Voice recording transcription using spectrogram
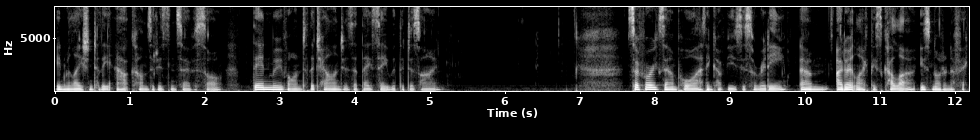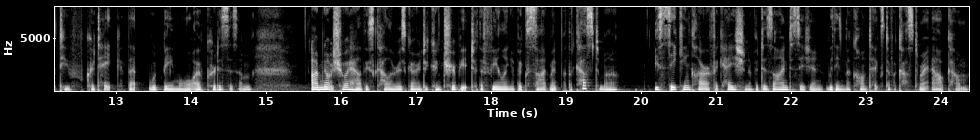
in relation to the outcomes it is in service of, then move on to the challenges that they see with the design. So, for example, I think I've used this already. Um, I don't like this colour is not an effective critique. That would be more a criticism. I'm not sure how this colour is going to contribute to the feeling of excitement for the customer, is seeking clarification of a design decision within the context of a customer outcome,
